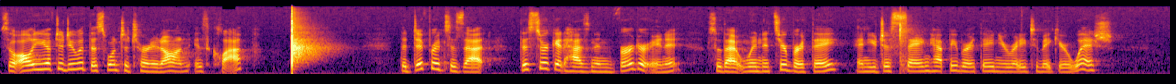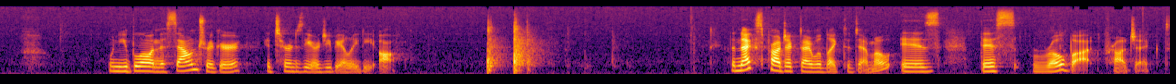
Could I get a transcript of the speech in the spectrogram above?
So all you have to do with this one to turn it on is clap. The difference is that this circuit has an inverter in it so that when it's your birthday and you just sang happy birthday and you're ready to make your wish, when you blow on the sound trigger, it turns the RGB LED off. The next project I would like to demo is this robot project.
